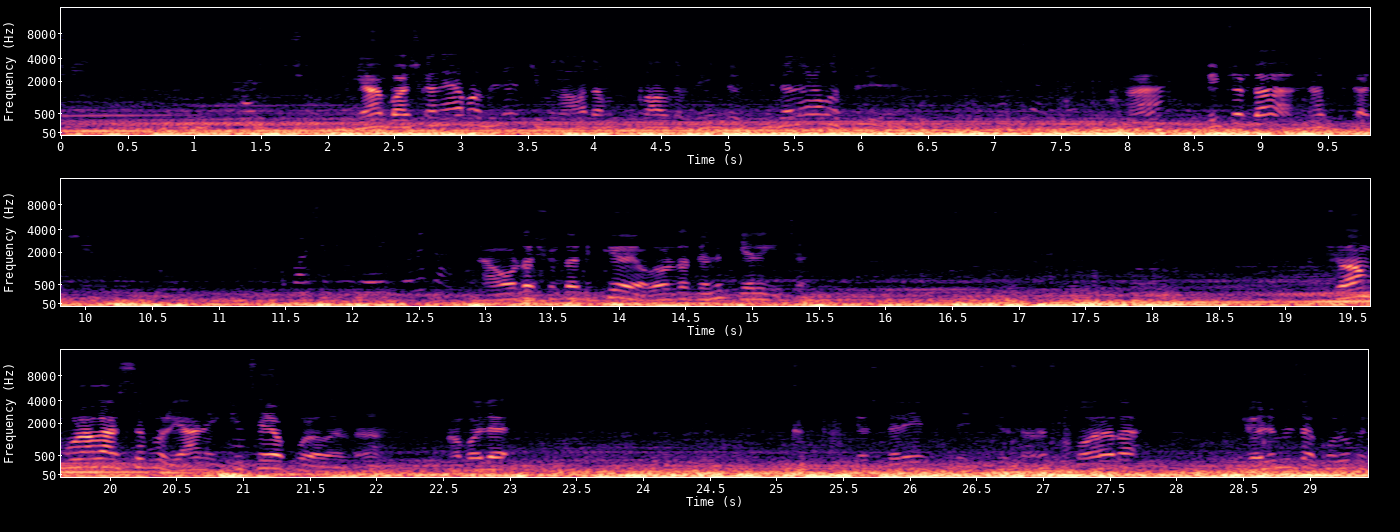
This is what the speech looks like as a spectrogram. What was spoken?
Şey? Yani başka ne yapabiliriz ki buna? Adam kaldırdı, indirdi. Güzel araba sürüyor yani. Kaç yapacağız? Ha? Bir tur daha. Nasıl kaçıyor? O başladığımız yere gidene kadar. Ha, orada şurada bitiyor yol. Orada dönüp geri gideceğiz. Şu an buralar sıfır. Yani kimse yok buralarda. Ha, ha böyle göstereyim size istiyorsanız. Bu arada gölümüz de kurumuş.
